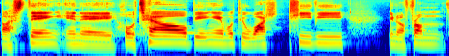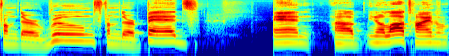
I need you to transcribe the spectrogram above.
uh, staying in a hotel, being able to watch TV, you know, from from their rooms, from their beds, and uh, you know, a lot of times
